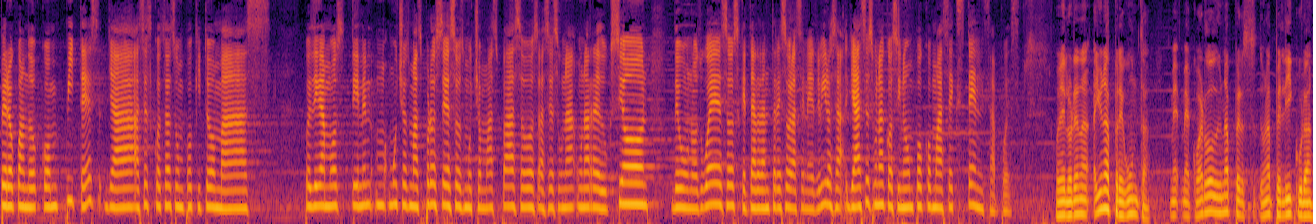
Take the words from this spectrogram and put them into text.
Pero cuando compites ya haces cosas un poquito más, pues digamos, tienen muchos más procesos, mucho más pasos, haces una, una reducción de unos huesos que tardan tres horas en hervir, o sea, ya haces una cocina un poco más extensa, pues. Oye, Lorena, hay una pregunta. Me, me acuerdo de una, de una película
